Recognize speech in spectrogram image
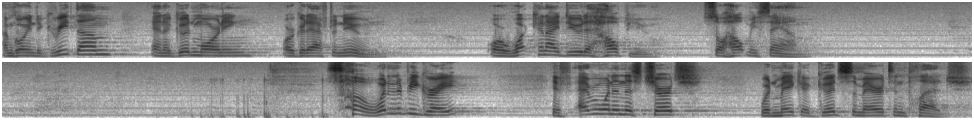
I'm going to greet them and a good morning or good afternoon. Or what can I do to help you? So help me, Sam. So, wouldn't it be great if everyone in this church would make a Good Samaritan pledge?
